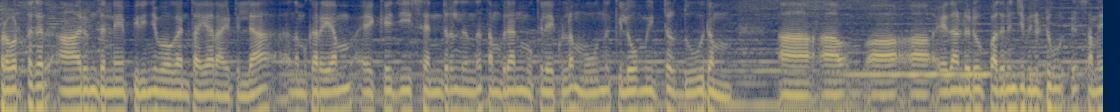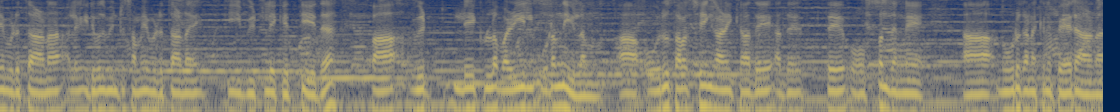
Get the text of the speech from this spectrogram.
പ്രവർത്തകർ ആരും തന്നെ പിരിഞ്ഞു പോകാൻ തയ്യാറായിട്ടില്ല. നമുക്കറിയാം എ കെ ജി സെന്ററിൽ നിന്ന് തമ്പുരാൻ മുക്കിലേക്കുള്ള മൂന്ന് കിലോമീറ്റർ ദൂരം ഏതാണ്ട് ഒരു പതിനഞ്ച് മിനിറ്റ് സമയമെടുത്താണ് അല്ലെങ്കിൽ ഇരുപത് മിനിറ്റ് സമയമെടുത്താണ് ഈ വീട്ടിലേക്ക് എത്തിയത്. അപ്പോൾ ആ വീട്ടിലേക്കുള്ള വഴിയിൽ ഉടനീളം ഒരു തളർച്ചയും കാണിക്കാതെ അദ്ദേഹത്തെ ഒപ്പം തന്നെ നൂറുകണക്കിന് പേരാണ്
